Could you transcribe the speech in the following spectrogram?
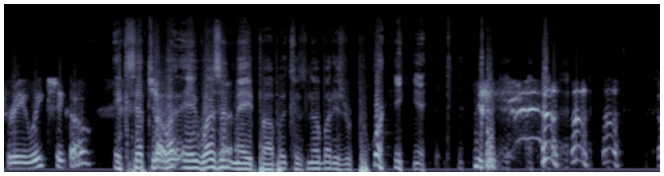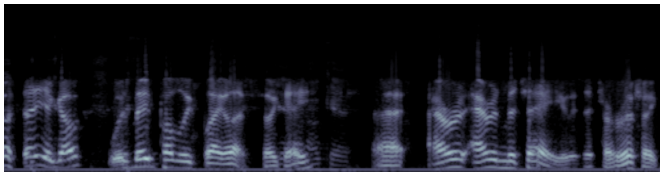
three weeks ago. Except so, it, it wasn't uh, made public because nobody's reporting it. there you go. It was made public by us. Okay. Yeah, okay. Uh, Aaron, Aaron Maté, who is a terrific,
